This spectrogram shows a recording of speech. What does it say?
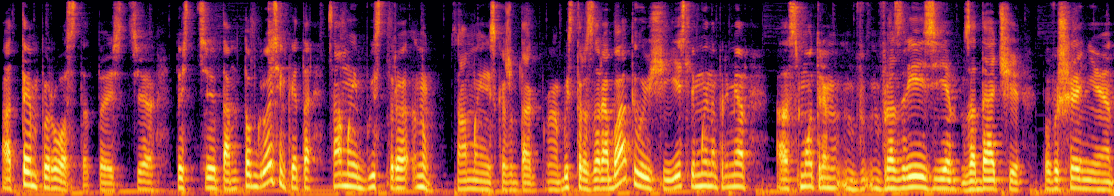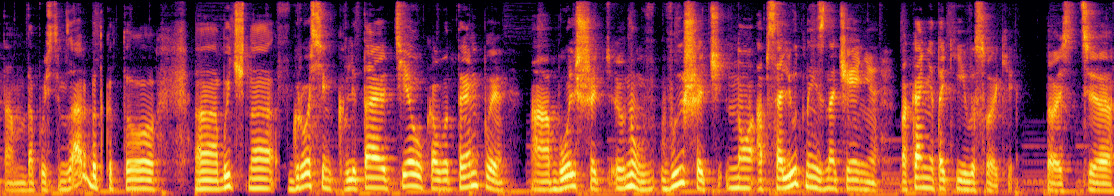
а, темпы роста. То есть, э, то есть э, там топ-гроссинг это самые быстро, ну, самые, скажем так, быстро зарабатывающие. Если мы, например, а, смотрим в, в разрезе задачи повышения, там, допустим, заработка, то э, обычно в гроссинг влетают те, у кого темпы э, больше, ну, выше, но абсолютные значения пока не такие высокие. То есть, э,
